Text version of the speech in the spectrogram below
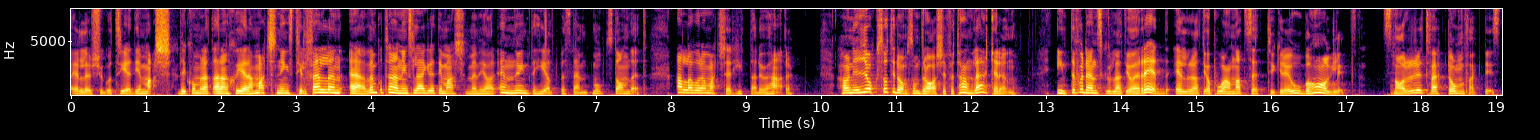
eller 23 mars. Vi kommer att arrangera matchningstillfällen även på träningslägret i mars, men vi har ännu inte helt bestämt motståndet. Alla våra matcher hittar du här. Hör ni också till de som drar sig för tandläkaren? Inte för den skull att jag är rädd eller att jag på annat sätt tycker det är obehagligt. Snarare tvärtom faktiskt.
